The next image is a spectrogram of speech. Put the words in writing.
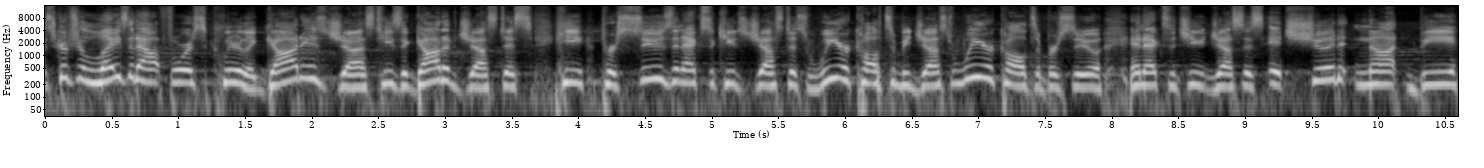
Scripture lays it out for us clearly. God is just. He's a God of justice. He pursues and executes justice. We are called to be just. We are called to pursue and execute justice. It should not be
